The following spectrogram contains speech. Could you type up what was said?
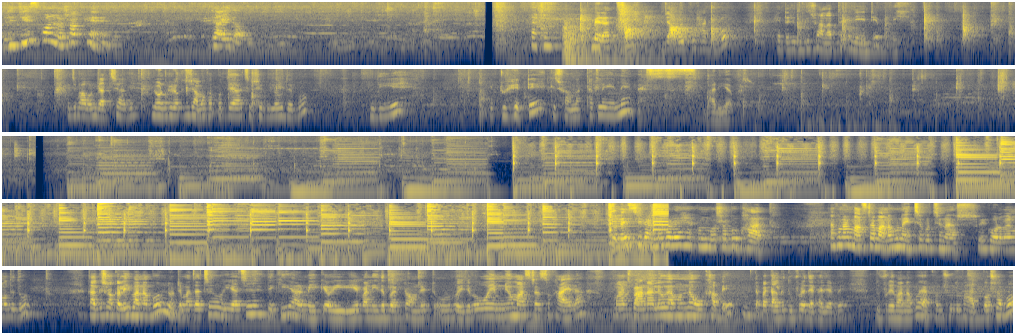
যদি চিজ করল, সব খেয়ে নেবে। যাই দাও। এখন বেড়াচ্ছি। যাব একটু হাঁটবো। হেঁটে যদি কিছু আনার থাকে নিয়ে যেতে পারি। যে বাবন যাচ্ছে আগে। লন্ড্রিরও কিছু জামা কাপড় দেওয়া আছে, সেগুলোও দেবো। দিয়ে একটু হেঁটে কিছু আমার থাকলে এনে ব্যাস বাড়ি আবার। ভাত। এখন আর মাছটা বানাবো না, ইচ্ছা করছে না। ওই গরমের মধ্যে দুধ। কালকে সকালেই বানাবো, লোটে মাছ আছে, ওই আছে, দেখি। আর মেয়েকে ওই ইয়ে বানিয়ে দেবো, একটা অমলেট, ওর হয়ে যাবে। ও এমনিও মাছ টাছ তো খায় না। মাছ বানালেও এমন না, ও খাবে। তারপর কালকে দুপুরে দেখা যাবে। দুপুরে বানাবো, এখন শুধু ভাত বসাবো,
